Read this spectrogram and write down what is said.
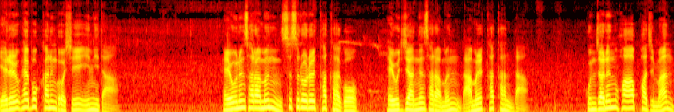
얘를 회복하는 것이 인이다. 배우는 사람은 스스로를 탓하고 배우지 않는 사람은 남을 탓한다. 군자는 화합하지만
